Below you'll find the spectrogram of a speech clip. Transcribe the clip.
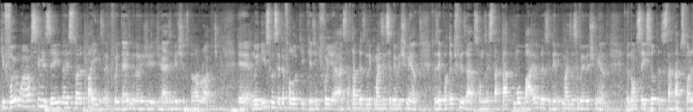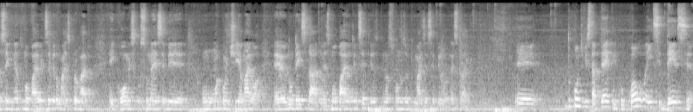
que foi o maior Series A da história do país, né? Que foi 10 milhões de, de reais investidos pela Rocket. É, no início você até falou que, que, a gente foi a startup brasileira que mais recebeu investimento, mas é importante frisar, somos a startup mobile brasileira que mais recebeu investimento. Eu não sei se outras startups fora do segmento mobile receberam mais, provável. E-commerce costuma receber um, uma quantia maior. É, eu não tenho esse dado, mas mobile eu tenho certeza que nós fomos o que mais recebeu na história. É, do ponto de vista técnico, qual a incidência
